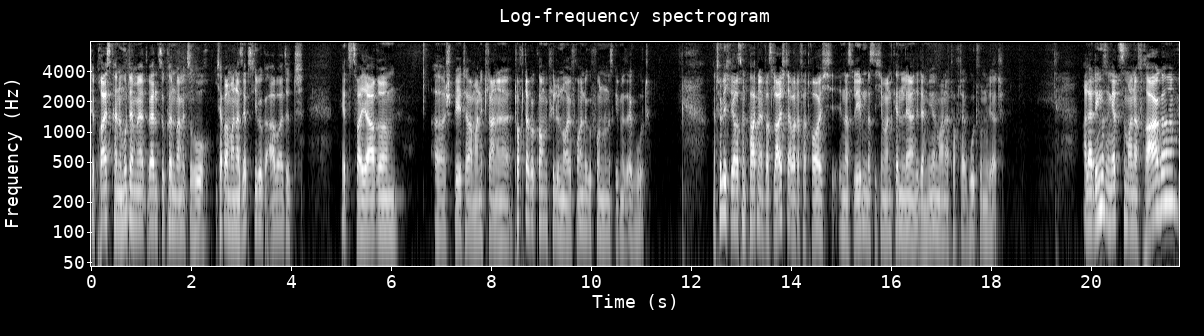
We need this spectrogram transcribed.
Der Preis, keine Mutter mehr werden zu können, war mir zu hoch. Ich habe an meiner Selbstliebe gearbeitet, jetzt zwei Jahre äh, später meine kleine Tochter bekommen, viele neue Freunde gefunden und es geht mir sehr gut. Natürlich wäre es mit Partner etwas leichter, aber da vertraue ich in das Leben, dass ich jemanden kennenlerne, der mir und meiner Tochter gut tun wird. Allerdings, und jetzt zu meiner Frage,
